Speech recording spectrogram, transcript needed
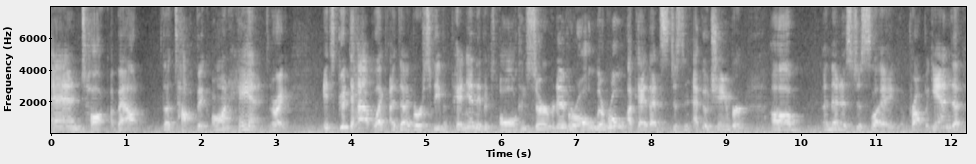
and talk about the topic on hand, all right? It's good to have like a diversity of opinion. If it's all conservative or all liberal, okay, that's just an echo chamber. Um, and then it's just like propaganda.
